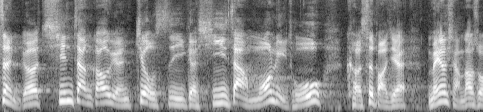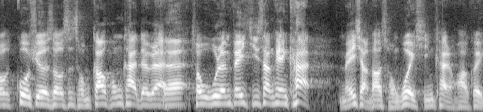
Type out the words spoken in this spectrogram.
整个青藏高原就是一个西藏模拟图，可是宝杰没有想到说过去的时候是从高空看，对不对？从无人飞机上面看，没想到从卫星看的话会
